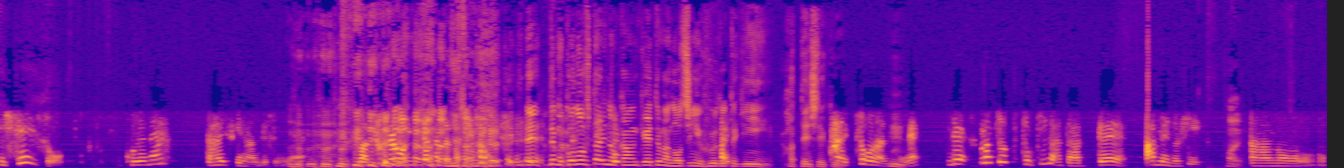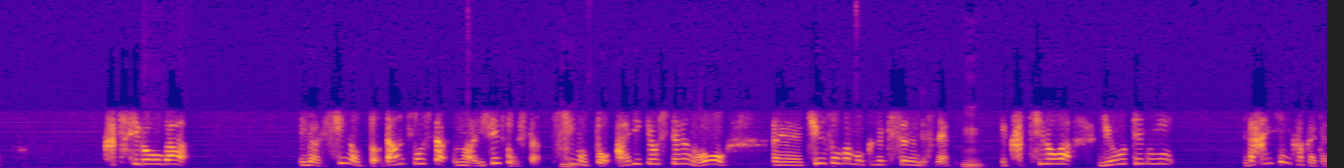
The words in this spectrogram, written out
う、異性層、これね、大好きなんですよね。まあ、それを言いたかっただけかもしれない。えでもこの二人の関係というのは後に風土的に発展していく、はい、そうなんですね。で、まあ、ちょっと時が経って、雨の日、はい。あの勝四郎が、いわゆるシノと、男装した、まあ、異性層したシノと相引きをしてるのを、えー急蔵が目撃するんですね。うん。で勝四郎は両手に大事に抱えた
